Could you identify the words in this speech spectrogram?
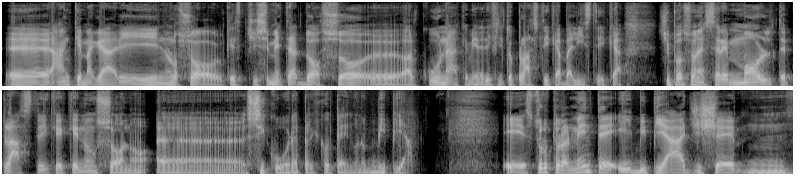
eh, anche magari, non lo so, che ci si mette addosso, eh, alcuna che viene definita plastica balistica, ci possono essere molte plastiche che non sono eh, sicure perché contengono BPA. E strutturalmente il BPA agisce... Mh,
